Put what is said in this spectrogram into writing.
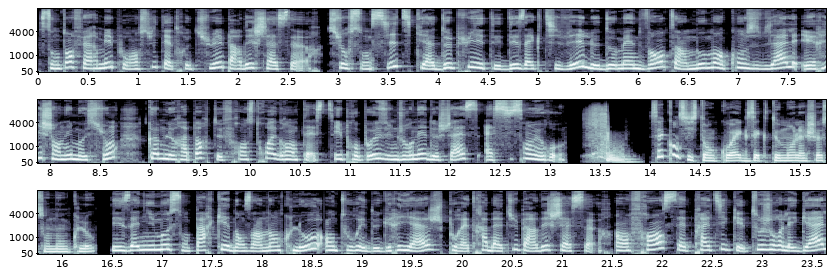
sont enfermés pour ensuite être tués par des chasseurs. Sur son site, qui a depuis été désactivé, le domaine vante un moment convivial et riche en émotions, comme le rapporte France 3 Grand Est, et propose une journée de chasse à 600 euros. Ça consiste en quoi exactement la chasse en enclos? Les animaux sont parqués dans un enclos entouré de grillages pour être abattus par des chasseurs. En France, cette pratique est toujours légale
